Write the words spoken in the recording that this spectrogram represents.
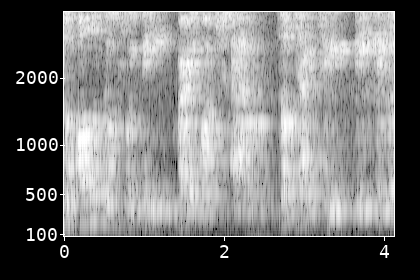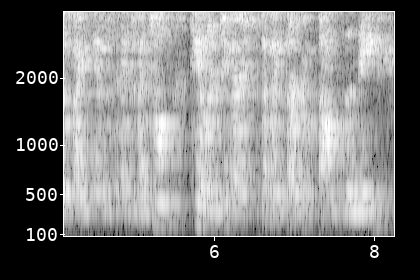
So all of those would be very much um, subject to the legal advice given to individuals, tailored to their specific circumstances and need.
